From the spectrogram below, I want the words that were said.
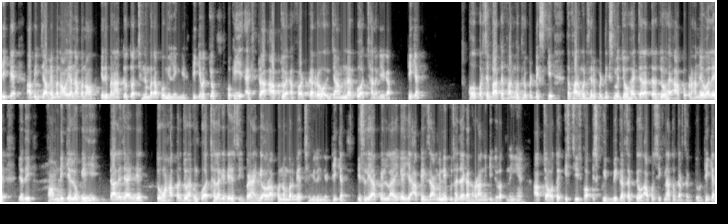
ठीक है? आप एग्ज़ाम में बनाओ या ना बनाओ, यदि बनाते हो तो अच्छे नंबर आपको मिलेंगे, ठीक है बच्चों? क्योंकि ये एक्स्ट्रा आप जो एफर्ट कर रहे हो एग्जामिनर को अच्छा लगेगा, ठीक है? और ऊपर से बात है फार्मोथेरेपेटिक्स की। तो फार्मोथेरेपेटिक्स में जो है, ज़्यादातर जो है आपको पढ़ाने वाले, यदि फार्मडी के लोग ही डाले जाएँगे तो वहाँ पर जो है उनको अच्छा लगेगा, ये चीज़ बढ़ाएँगे और आपको नंबर भी अच्छे मिलेंगे, ठीक है? इसलिए आपके लाई गई है आपके एग्ज़ाम में नहीं पूछा जाएगा, घबराने की ज़रूरत नहीं है। आप चाहो तो इस चीज़ को आप स्क्विप भी कर सकते हो, आपको सीखना तो कर सकते हो, ठीक है?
